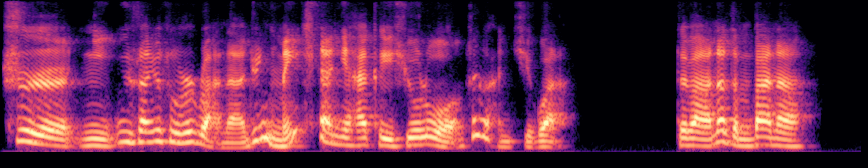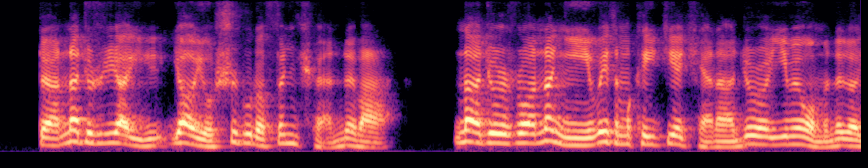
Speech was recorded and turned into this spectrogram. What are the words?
是你预算约束是软的，就你没钱你还可以修路，这个很奇怪，对吧？那怎么办呢？对啊，那就是要以要有适度的分权，对吧？那就是说，那你为什么可以借钱呢？就是因为我们这个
